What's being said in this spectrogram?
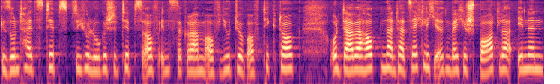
Gesundheitstipps, psychologische Tipps auf Instagram, auf YouTube, auf TikTok. Und da behaupten dann tatsächlich irgendwelche SportlerInnen,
